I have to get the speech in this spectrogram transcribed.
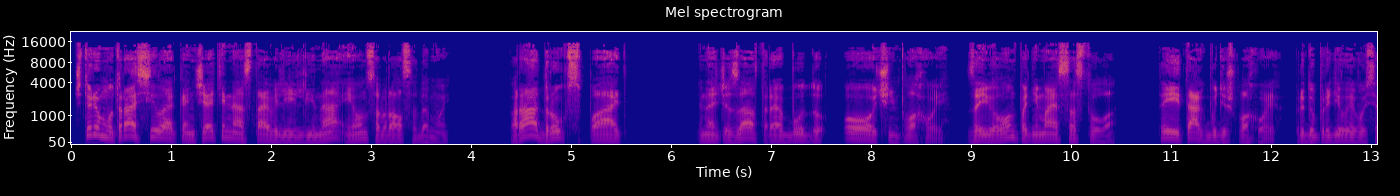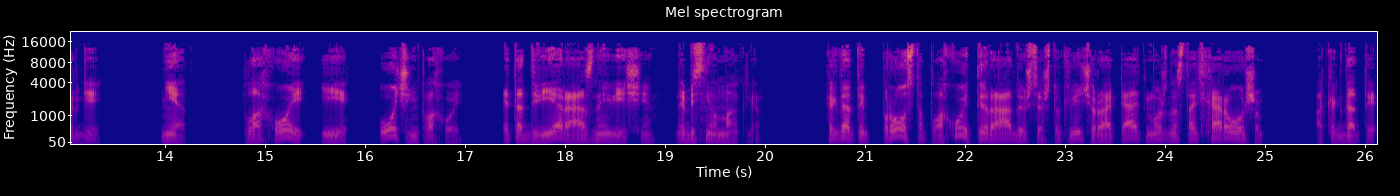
В четырем утра силы окончательно оставили Ильина, и он собрался домой. Пора, друг, спать, иначе завтра я буду очень плохой, заявил он, поднимаясь со стула. Ты и так будешь плохой, предупредил его Сергей. Нет, плохой и очень плохой — это две разные вещи, объяснил Маклер. Когда ты просто плохой, ты радуешься, что к вечеру опять можно стать хорошим, а когда ты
